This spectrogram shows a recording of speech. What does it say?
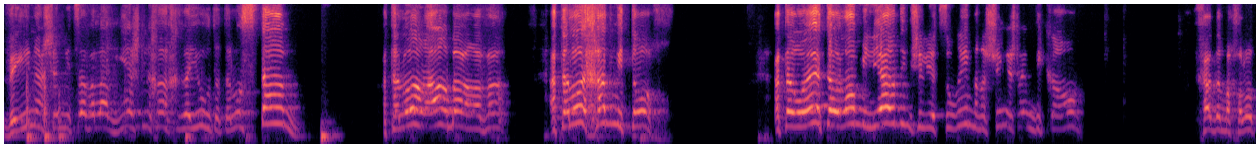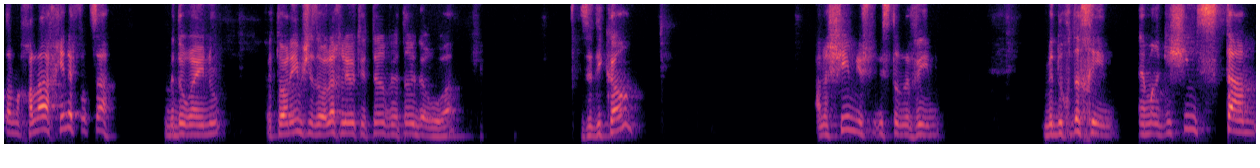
והנה השם ניצב עליו, יש לך אחריות, אתה לא סתם. אתה לא ערער בערבה, אתה לא אחד מתוך. אתה רואה את העולם מיליארדים של יצורים, אנשים יש להם דיכאון. אחת המחלות, המחלה הכי נפוצה בדורנו, וטוענים שזה הולך להיות יותר ויותר גרוע, זה דיכאון. אנשים מסתובבים, מדוכדכים, הם מרגישים סתם,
